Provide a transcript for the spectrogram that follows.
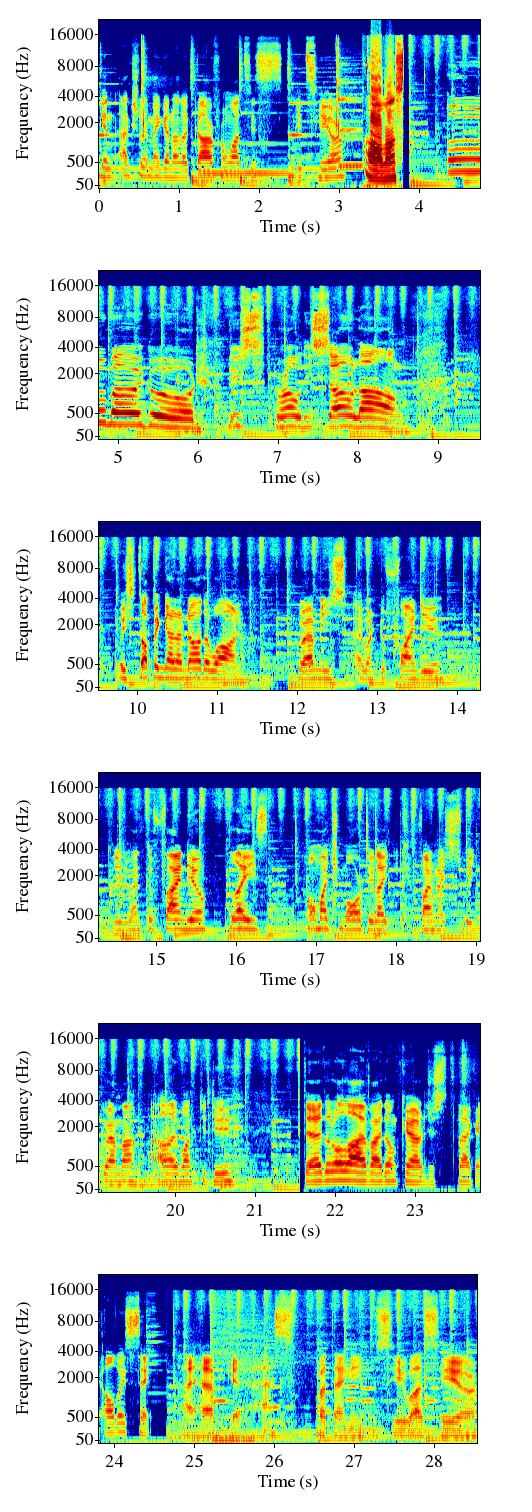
can actually make another car from what is it's here. Almost. Oh my god. This road is so long. We're stopping at another one. Grammys, I want to find you. Just want to find you. Please. How much more till I find my sweet grandma? All I want to do. Dead or alive, I don't care. Just like I always say. I have gas. But I need to see what's here.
